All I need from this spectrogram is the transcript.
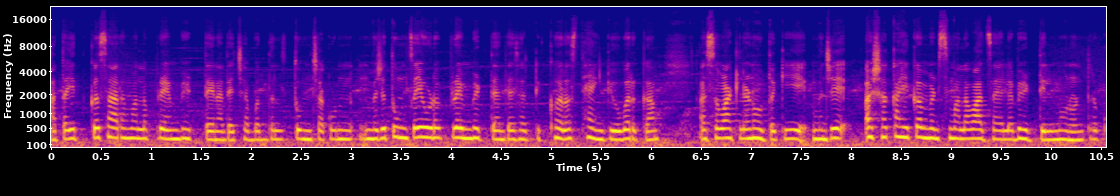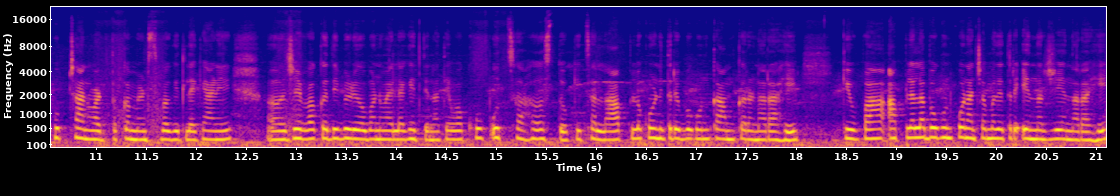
आता इतकं सारं मला प्रेम भेटते ना त्याच्याबद्दल तुमच्याकडून म्हणजे तुमचं एवढं प्रेम भेटतं ना त्यासाठी खरंच थँक्यू बरं का. असं वाटलं नव्हतं की म्हणजे अशा काही कमेंट्स मला वाचायला भेटतील म्हणून तर खूप छान वाटतं कमेंट्स बघितले की आणि जेव्हा कधी व्हिडिओ बनवायला घेते ना तेव्हा खूप उत्साह असतो की चला आपलं कोणीतरी बघून काम करणार आहे किंवा आपल्याला बघून कोणाच्यामध्ये तरी एनर्जी येणार आहे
